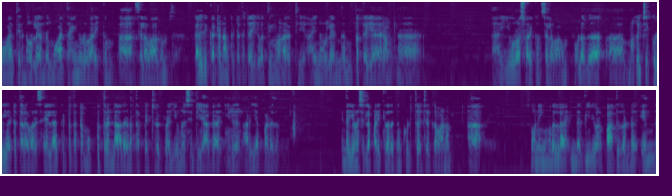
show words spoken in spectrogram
மூவாயிரத்தி இருநூறுலேருந்து மூவாயிரத்தி ஐநூறு வரைக்கும் செலவாகும். கல்வி கட்டணம் கிட்டத்தட்ட இருபத்தி மூவாயிரத்தி ஐநூறுலேருந்து முப்பத்தையாயிரம் யூரோஸ் வரைக்கும் செலவாகும். உலக மகிழ்ச்சி குறியீட்டு தரவரிசையில் கிட்டத்தட்ட முப்பத்தி ரெண்டாவது இடத்தை பெற்றிருக்கிற யூனிவர்சிட்டியாக இது அறியப்படுது. இந்த யூனிவர்சிட்டியில் படிக்கிறதுக்கும் கொடுத்து வச்சுருக்க வேணும். ஸோ நீங்கள் முதல்ல இந்த வீடியோவை பார்த்துக்கொண்டு எந்த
